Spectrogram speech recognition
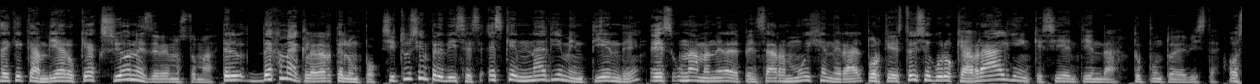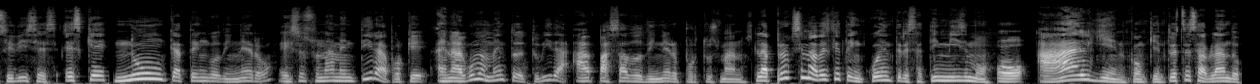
hay que cambiar o qué acciones debemos tomar. déjame aclarártelo un poco. Si tú siempre dices es que nadie me entiende, es una manera de pensar muy general porque estoy seguro que habrá alguien que sí entienda tu punto de vista. O si dices es que nunca tengo dinero, eso es una mentira, porque en algún momento de tu vida ha pasado dinero por tus manos. La próxima vez que te encuentres a ti mismo o a alguien con quien tú estés hablando,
